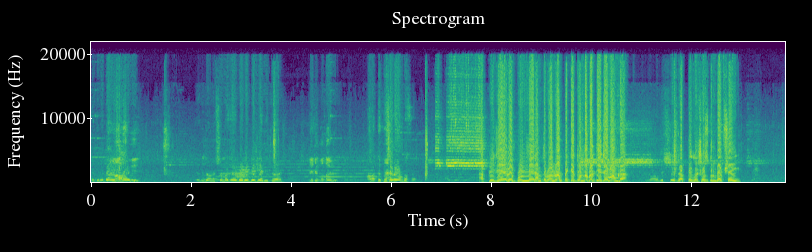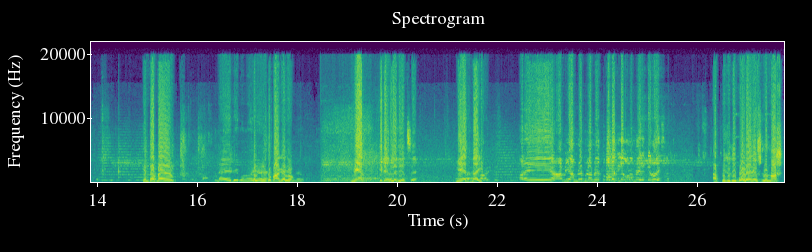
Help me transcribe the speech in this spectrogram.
এগুলো তো আমি এগুলো অনেক সময় গরিব দেখিয়ে দিতে হয়। আমার তো খুশি স্যার আপনি যে এভাবে বললেন আমি তো ভাবলাম আপনাকে ধন্যবাদ দিয়ে যাব আমরা আপনি একজন সচেতন ব্যবসায়ী কিন্তু আপনার না এটি কোনো তো পাওয়া গেল। মেয়াদ কেটে ফেলে দিয়েছে মেয়াদ নাই আরে আমি আমরা বললাম এত কথা কি এখন আমরা কেন রাখছিলাম আপনি যদি বলেন এগুলো নষ্ট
